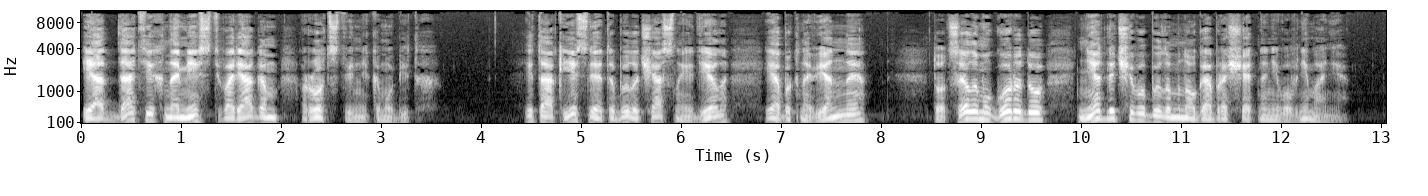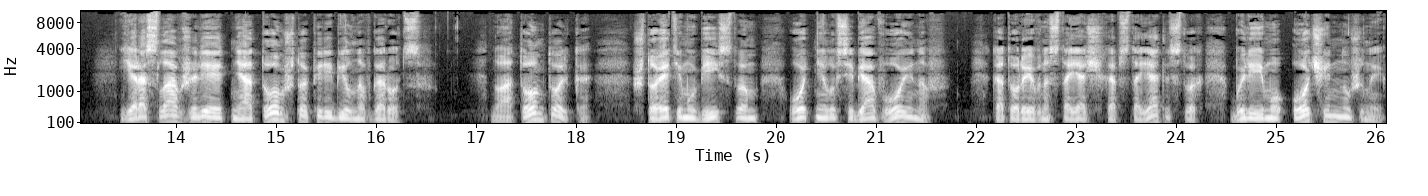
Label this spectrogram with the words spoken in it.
и отдать их на месть варягам, родственникам убитых. Итак, если это было частное дело и обыкновенное, то целому городу не для чего было много обращать на него внимания. Ярослав жалеет не о том, что перебил новгородцев, но о том только, что этим убийством отнял у себя воинов, которые в настоящих обстоятельствах были ему очень нужны.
